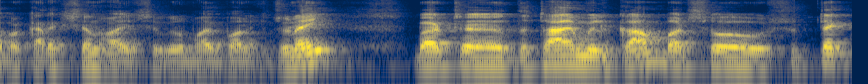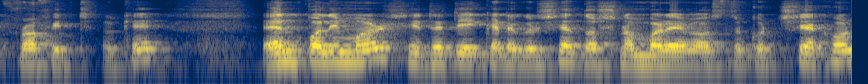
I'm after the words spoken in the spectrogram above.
আবার কারেকশন হয়, সেগুলো ভয় পাওয়ার কিছু নেই। But the time will come but so should take profit okay N polymer সেটা টেক ক্যাটাগরি শেয়ার দশ নম্বরে আমি অবস্থান করছি এখন।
